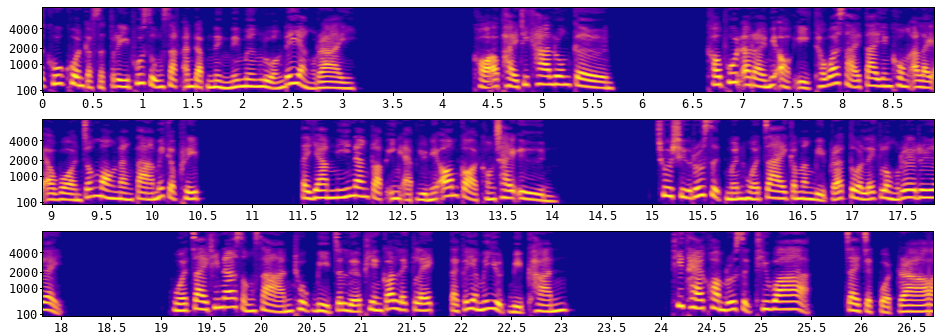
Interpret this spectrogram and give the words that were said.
จะคู่ควรกับสตรีผู้สูงศักดิ์อันดับหนึ่งในเมืองหลวงได้อย่างไร ขออภัยที่ข้าล่วงเกิน เขาพูดอะไรไม่ออกอีกทว่าสายตายังคงอะไรอาวรจ้องมองนางตาไม่กระพริบ แต่ยามนี้นางกลับอิงแอบอยู่ในอ้อมกอดของชายอื่น ชูชิรู้สึกเหมือนหัวใจกำลังบีบรัดตัวเล็กลงเรื่อย หัวใจที่น่าสงสารถูกบีบจนเหลือเพียงก้อนเล็ก ๆ แต่ก็ยังไม่หยุดบีบคั้น ที่แท้ความรู้สึกที่ว่า ใจเจ็บปวดร้าว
